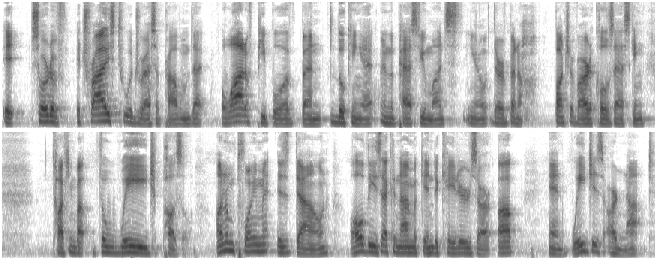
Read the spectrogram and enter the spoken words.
it sort of it tries to address a problem that a lot of people have been looking at in the past few months. You know, there have been a bunch of articles asking, talking about the wage puzzle. Unemployment is down, all these economic indicators are up, and wages are not.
